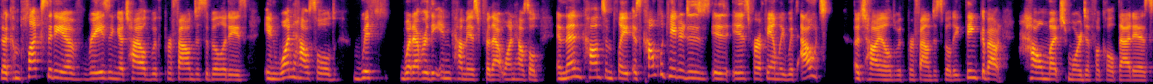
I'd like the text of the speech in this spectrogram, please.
the complexity of raising a child with profound disabilities in one household with whatever the income is for that one household and then contemplate as complicated as it is for a family without a child with profound disability think about how much more difficult that is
